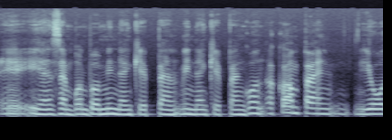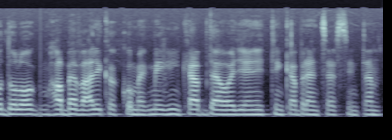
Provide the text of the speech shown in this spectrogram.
ilyen szempontból mindenképpen, mindenképpen gond. A kampány jó dolog, ha beválik, akkor meg még inkább, de hogy én itt inkább rendszer szinten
